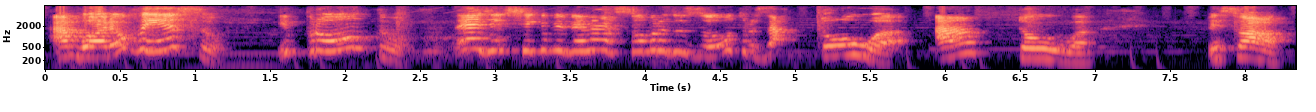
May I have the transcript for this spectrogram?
Agora eu venço. E pronto. Né? A gente fica vivendo na sombra dos outros à toa. À toa. Pessoal,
